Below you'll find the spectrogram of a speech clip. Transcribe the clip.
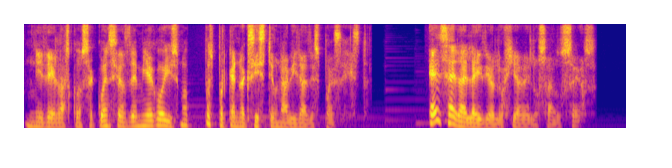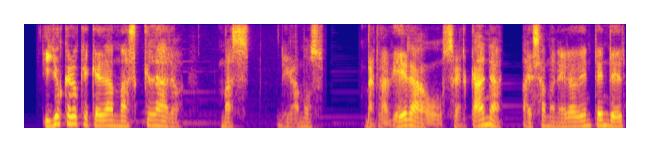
ni de las consecuencias de mi egoísmo, pues porque no existe una vida después de esto. Esa era la ideología de los saduceos. Y yo creo que queda más clara, más, digamos, verdadera o cercana a esa manera de entender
